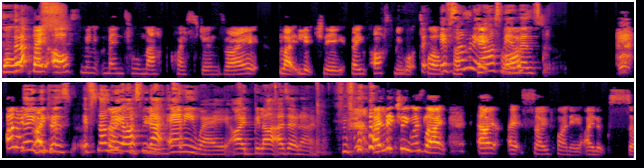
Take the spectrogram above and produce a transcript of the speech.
Well, they asked me mental math questions, right? Like literally, they asked me what twelve if somebody asked me a was. mental, And I, no, I because if somebody asked me that anyway, I'd be like, I don't know. I literally was like, I, it's so funny. I look so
